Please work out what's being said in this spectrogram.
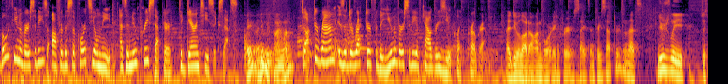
Both universities offer the supports you'll need as a new preceptor to guarantee success. Hey, I knew we'd find one. Dr. Ram is a director for the University of Calgary's UCLIC program. I do a lot of onboarding for sites and preceptors, and that's usually just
